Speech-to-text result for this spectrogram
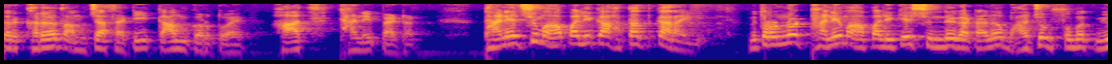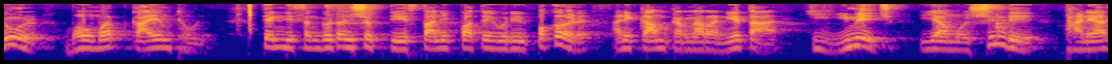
तर खरंच आमच्यासाठी काम करतोय. हाच ठाणे पॅटर्न. ठाण्याची महापालिका हातात का राहिली? मित्रांनो ठाणे महापालिकेत शिंदे गटानं भाजपसोबत मिळून बहुमत कायम ठेवलं. त्यांनी संघटन शक्ती स्थानिक पातळीवरील पकड आणि काम करणारा नेता ही इमेज यामुळे शिंदे ठाण्यात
